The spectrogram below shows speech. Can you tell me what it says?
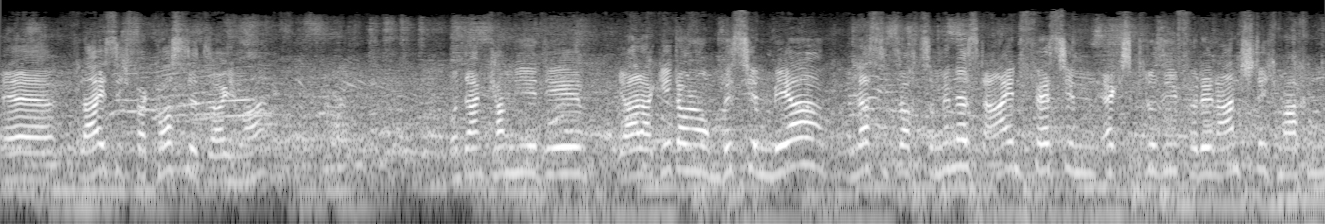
äh, fleißig verkostet, sage ich mal. Und dann kam die Idee, ja, da geht auch noch ein bisschen mehr. Lasst uns doch zumindest ein Fässchen exklusiv für den Anstich machen.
